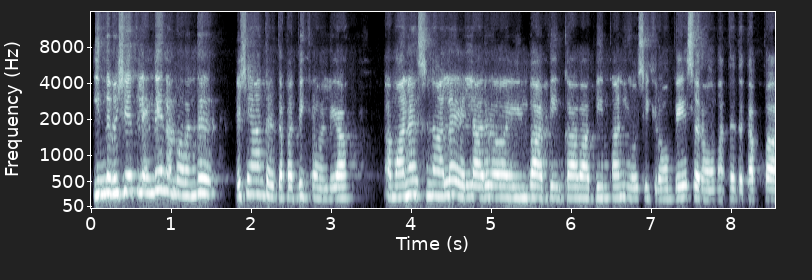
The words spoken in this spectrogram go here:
இந்த விஷயத்துல இருந்தே நம்ம வந்து விஷயாந்தரத்தை பத்திக்கிறோம் இல்லையா? மனசுனால எல்லாரும் இவா அப்படி இருக்காவா அப்படி இருக்கான்னு யோசிக்கிறோம் பேசுறோம் மத்தது தப்பா?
